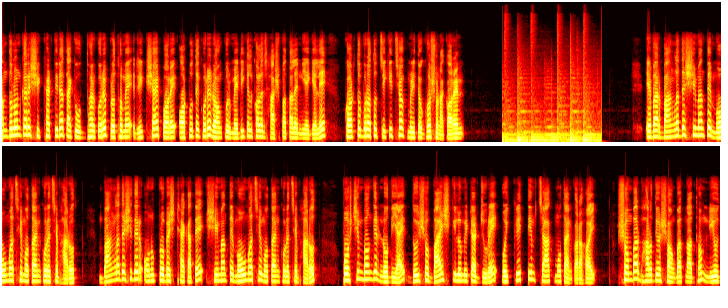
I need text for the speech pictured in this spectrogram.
আন্দোলনকারী শিক্ষার্থীরা তাকে উদ্ধার করে প্রথমে রিকশায়, পরে অটোতে করে রংপুর মেডিকেল কলেজ হাসপাতালে নিয়ে গেলে কর্তব্যরত চিকিৎসক মৃত ঘোষণা করেন। এবার বাংলাদেশ সীমান্তে মৌমাছি মোতায়েন করেছে ভারত। বাংলাদেশিদের অনুপ্রবেশ ঠেকাতে সীমান্তে মৌমাছি মোতায়েন করেছে ভারত। পশ্চিমবঙ্গের নদিয়ায় দুইশ বাইশ কিলোমিটার জুড়ে ওই কৃত্রিম চাক মোতায়েন করা হয়। সোমবার ভারতীয় সংবাদ মাধ্যম নিউজ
